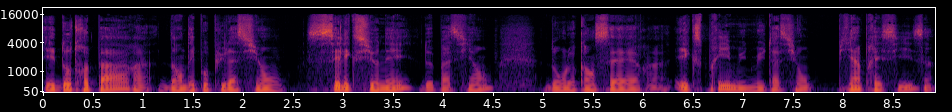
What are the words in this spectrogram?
Et d'autre part, dans des populations sélectionnés de patients dont le cancer exprime une mutation bien précise,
